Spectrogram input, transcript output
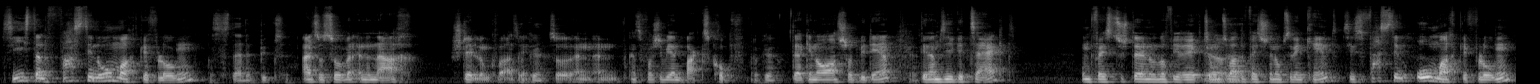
Sie ist dann fast in Ohnmacht geflogen, Das ist eine Büchse. also so eine Nachstellung quasi. Okay. So ein, ein, kannst du dir vorstellen, wie ein Wachskopf, Okay. der genau ausschaut wie der. Den haben sie ihr gezeigt, um festzustellen und auf ihre Reaktion Ja, zu warten, ja. festzustellen, ob sie den kennt. Sie ist fast in Ohnmacht geflogen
